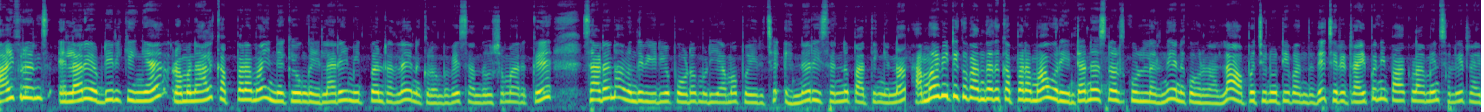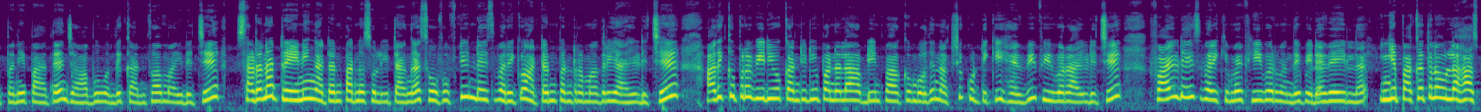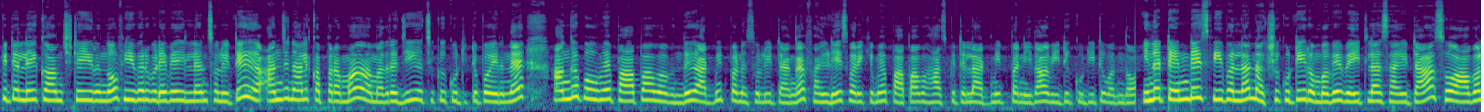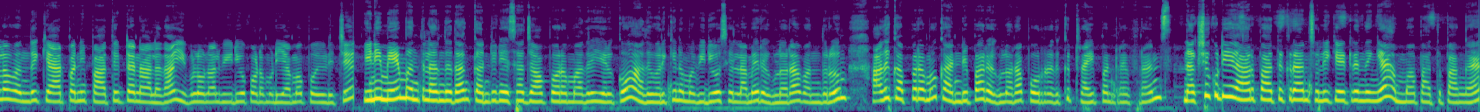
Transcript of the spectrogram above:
Hi friends எல்லோரும் எப்படி இருக்கீங்க? ரொம்ப நாளுக்கு அப்புறமா இன்றைக்கி உங்கள் எல்லாரையும் மீட் பண்ணுறதுல எனக்கு ரொம்பவே சந்தோஷமாக இருக்குது சடனாக வந்து வீடியோ போட முடியாமல் போயிருச்சு. என்ன ரீசன்னு பார்த்தீங்கன்னா அம்மா வீட்டுக்கு வந்ததுக்கப்புறமா ஒரு இன்டர்நேஷ்னல் ஸ்கூல்லேருந்து எனக்கு ஒரு நல்ல ஆப்பர்ச்சுனிட்டி வந்தது. சரி ட்ரை பண்ணி பார்க்கலாமேன்னு சொல்லி ட்ரை பண்ணி பார்த்தேன். ஜாபும் வந்து கன்ஃபார்ம் ஆகிடுச்சு சடனாக ட்ரைனிங் அட்டன் பண்ண சொல்லிட்டாங்க. ஸோ ஃபிஃப்டீன் டேஸ் வரைக்கும் அட்டன் பண்ணுற மாதிரி ஆயிடுச்சு. அதுக்கப்புறம் வீடியோ கண்டினியூ பண்ணலாம் அப்படின்னு பார்க்கும்போது நக்ஷக்குட்டிக்கு ஹெவி ஃபீவர் ஆகிடுச்சு ஃபைவ் டேஸ் வரைக்குமே ஃபீவர் வந்து விடவே இல்லை. இங்கே பக்கத்தில் உள்ள ஹாஸ்பிட்டல் ஹாஸ்பிட்டல்லே காமிச்சிட்டே இருந்தோம். ஃபீவர் விடவே இல்லைன்னு சொல்லிட்டு அஞ்சு நாளுக்கு அப்புறமா மதுரை ஜிஹெச்சுக்கு கூட்டிகிட்டு போயிருந்தேன். அங்கே போகவே பாப்பாவை வந்து அட்மிட் பண்ண சொல்லிட்டாங்க. ஃபைவ் டேஸ் வரைக்குமே பாப்பாவை ஹாஸ்பிட்டலில் அட்மிட் பண்ணி தான் வீட்டுக்கு கூட்டிகிட்டு வந்தோம். இந்த டென் டேஸ் ஃபீவரில் நக்ஷுக்குட்டி ரொம்பவே வெயிட் லாஸ் ஆகிட்டா ஸோ அவளை வந்து கேர் பண்ணி பார்த்துட்டனால தான் இவ்வளோ நாள் வீடியோ போட முடியாமல் போயிடுச்சு. இனி மே மந்த்லேருந்து தான் கண்டினியூஸாக ஜாப் போகிற மாதிரி இருக்கும். அது வரைக்கும் நம்ம வீடியோஸ் எல்லாமே ரெகுலராக வந்துடும் அதுக்கப்புறமும் கண்டிப்பாக ரெகுலராக போடுறதுக்கு ட்ரை பண்ணுறேன் ஃப்ரெண்ட்ஸ் நக்ஷுக்குட்டியை யார் பார்த்துக்கிறான்னு சொல்லி கேட்டிருந்தீங்க? அம்மா பார்த்துப்பாங்க.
